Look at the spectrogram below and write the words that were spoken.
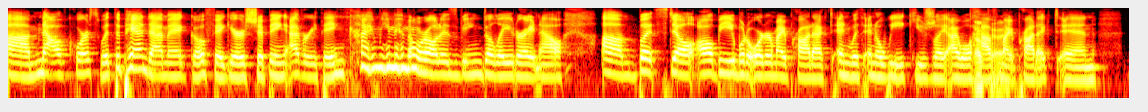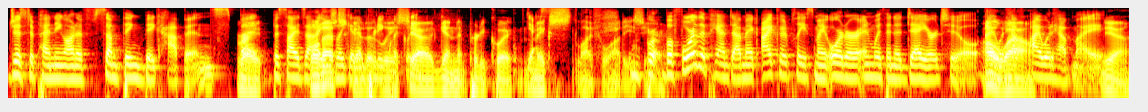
Um, now, of course, with the pandemic, go figure, shipping, everything, I mean, in the world is being delayed right now. Um, but still, I'll be able to order my product, and within a week, usually I will have Okay. my product in, just depending on if something big happens. But right besides that, well, I usually get it pretty least. quickly. yeah getting it pretty quick Yes. makes life a lot easier B- before the pandemic, I could place my order, and within a day or two, I Oh, would wow. have I would have my yeah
